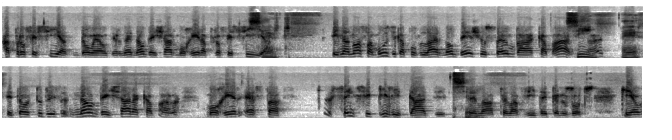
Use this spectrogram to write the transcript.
a profecia, Dom Helder, né, não deixar morrer a profecia, certo E na nossa música popular, não deixe o samba acabar. Sim, né? é. Então, tudo isso, não deixar acabar, morrer esta sensibilidade pela, pela vida e pelos outros, que eu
